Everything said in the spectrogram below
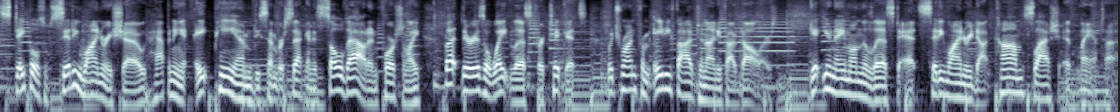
Staples City Winery Show, happening at 8 p.m. December 2nd, is sold out, unfortunately, but there is a wait list for tickets, which run from 85 to $95. Get your name on the list at citywinery.com slash Atlanta.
